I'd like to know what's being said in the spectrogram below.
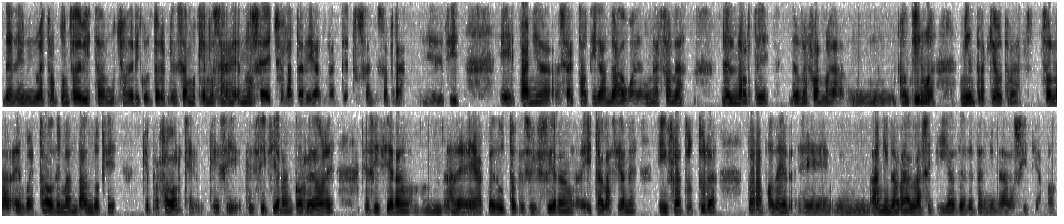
desde nuestro punto de vista muchos agricultores pensamos que no se ha, no se ha hecho la tarea durante estos años atrás, es decir, España se ha estado tirando agua en una zona del norte de una forma mmm, continua, mientras que otras zonas hemos estado demandando que, que por favor que, que, se, que se hicieran corredores, que se hicieran eh, acueductos, que se hicieran instalaciones e infraestructuras para poder eh, aminorar las sequías de determinados sitios. ¿no?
